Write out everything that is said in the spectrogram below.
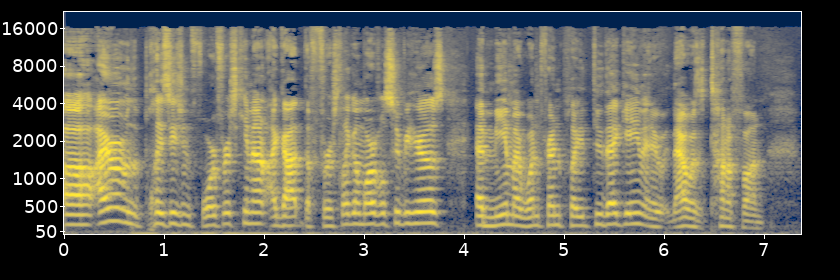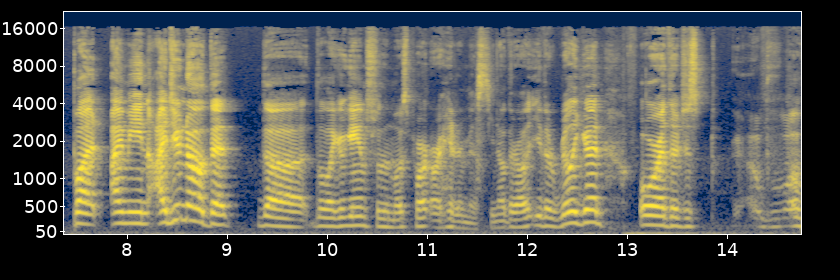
Uh, I remember when the PlayStation 4 first came out, I got the first Lego Marvel Superheroes, and me and my one friend played through that game, and it, that was a ton of fun. But I mean, I do know that the the Lego games for the most part are hit or miss. You know, they're either really good or they're just. uh,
